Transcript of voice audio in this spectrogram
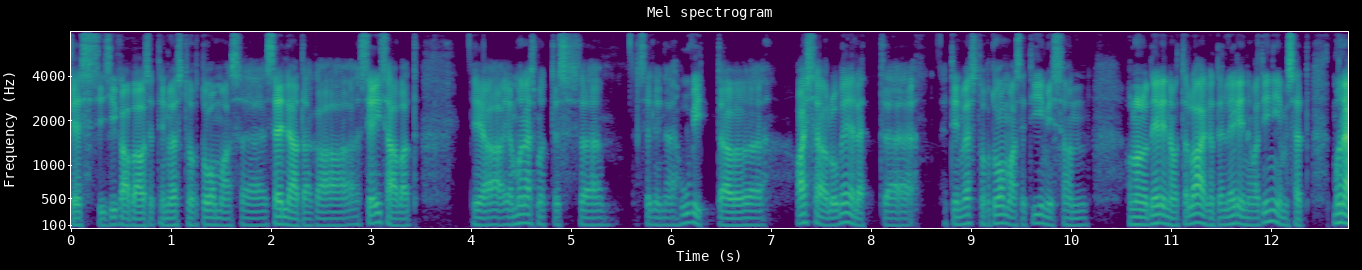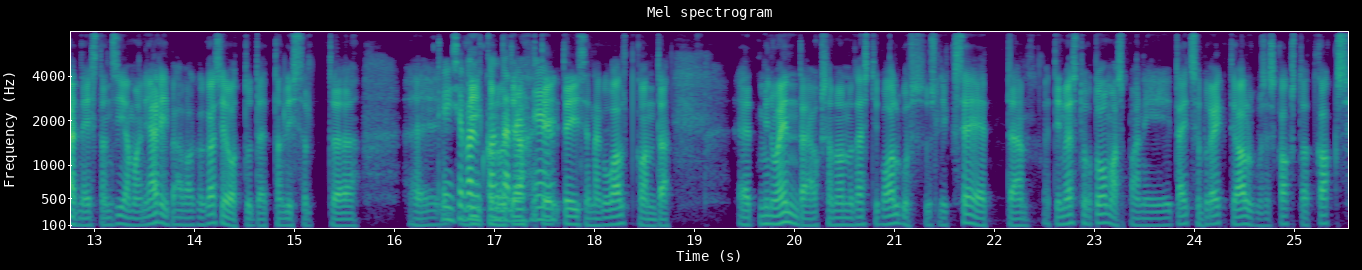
kes siis igapäevaselt investor Toomase selja taga seisavad. Ja, ja mõnes mõttes selline huvitav asjaolu veel, et, et investor Toomase tiimis on, on olnud erinevatel aegadel erinevad inimesed, mõned neist on siiamaani Äripäevaga ka seotud, et on lihtsalt teise valdkonda jah, te, teise nagu valdkonda et minu enda jaoks on olnud hästi valgustuslik see, et, et investor Toomas pani täitsa projekti alguses kaks tuhat kaks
